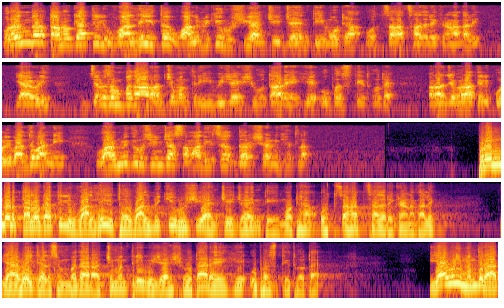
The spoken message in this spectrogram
पुरंदर तालुक्यातील वाल्हे इथं वाल्मिकी ऋषी यांची जयंती मोठ्या उत्साहात साजरी करण्यात आली. यावेळी जलसंपदा राज्यमंत्री विजय शिवतारे हे उपस्थित होते. राज्यभरातील कोळी बांधवांनी वाल्मिकी ऋषींच्या समाधीचं दर्शन घेतलं. पुरंदर तालुक्यातील वाल्हे इथं वाल्मिकी ऋषी यांची जयंती मोठ्या उत्साहात साजरी करण्यात आली. यावेळी जलसंपदा राज्यमंत्री विजय शिवतारे हे उपस्थित होते. यावेळी मंदिरात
